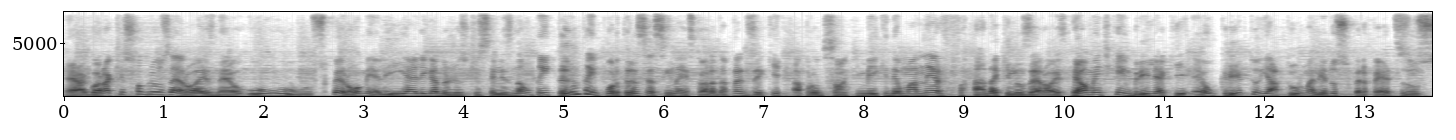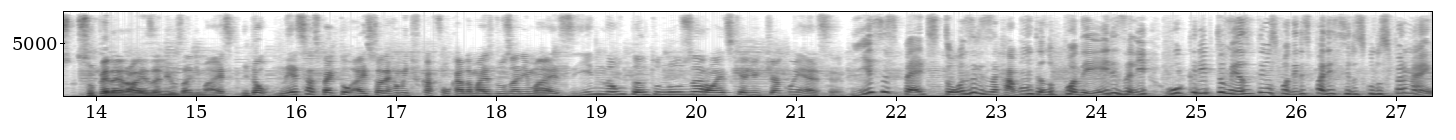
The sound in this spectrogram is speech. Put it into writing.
É, agora aqui sobre os heróis, né? O Super-Homem ali e a Liga da Justiça, eles não têm tanta importância assim na história, dá pra dizer que a produção aqui meio que deu uma nerfada aqui nos heróis. Realmente quem brilha aqui é o Crypto e a turma ali dos Super Pets, os super-heróis ali, os animais. Então, nesse aspecto, a história realmente fica focada mais nos animais e não tanto nos heróis que a gente já conhece. E esses pets todos, eles acabam tendo poderes ali. O Crypto mesmo tem os poderes parecidos com o do Superman.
